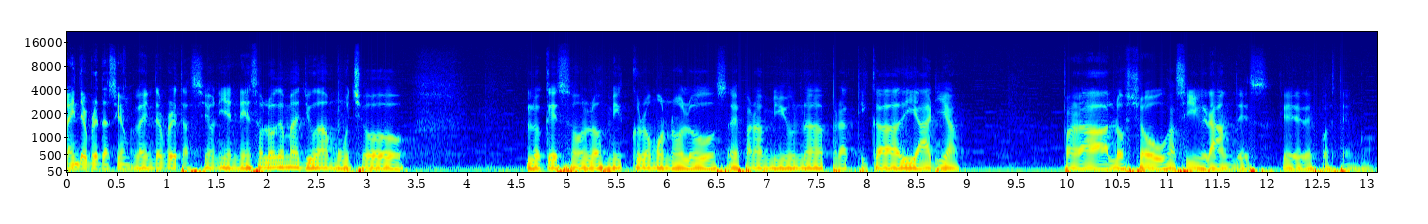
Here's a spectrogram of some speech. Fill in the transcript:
La interpretación. la interpretación y en eso lo que me ayuda mucho lo que son los micromonólogos es para mí una práctica diaria para los shows así grandes que después tengo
